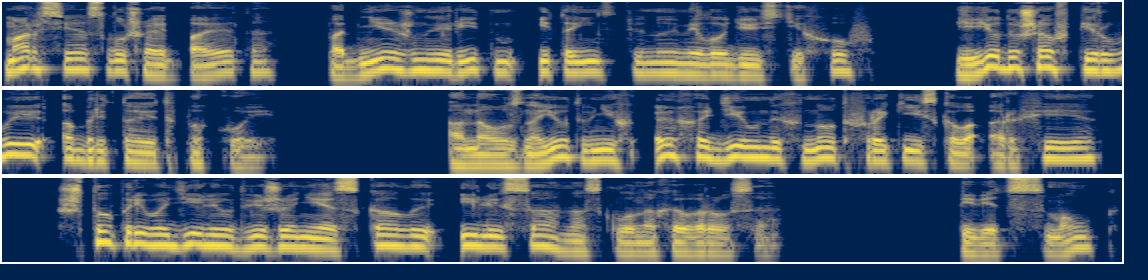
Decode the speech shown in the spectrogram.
Марсия слушает поэта, под нежный ритм и таинственную мелодию стихов, ее душа впервые обретает покой. Она узнает в них эхо дивных нот фракийского орфея, что приводили в движение скалы и леса на склонах Эвроса. Певец смолк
